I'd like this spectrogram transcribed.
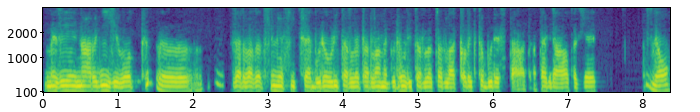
mezinárodní život uh, za dva, za tři měsíce, budou lítat letadla, nebudou lítat letadla, kolik to bude stát a tak dále. Takže jo,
